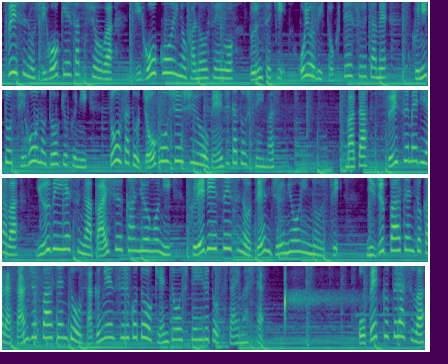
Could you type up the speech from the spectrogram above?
スイスの司法警察庁は違法行為の可能性を分析及び特定するため国と地方の当局に捜査と情報収集を命じたとしています。またスイスメディアは UBS が買収完了後にクレディ・スイスの全従業員のうち20%から30%を削減することを検討していると伝えました。OPEC プラスは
